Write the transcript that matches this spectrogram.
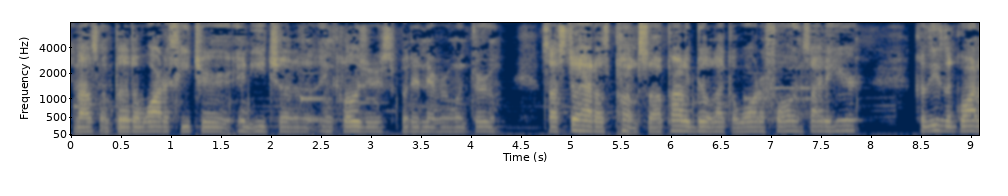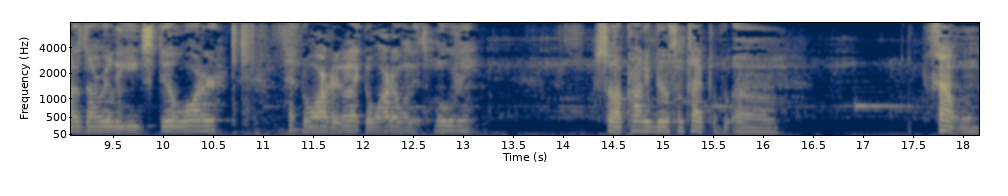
And I was going to put a water feature in each of the enclosures, but it never went through. So I still had those pumps. So I probably built like a waterfall inside of here. Because these iguanas don't really eat still water. The water, they like the water when it's moving. So I probably built some type of um, fountain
